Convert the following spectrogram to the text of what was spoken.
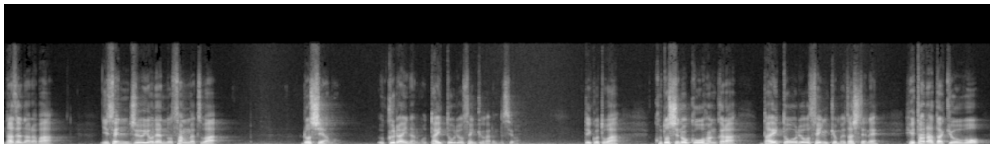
なぜならば、2014年の3月は、ロシアも、ウクライナの大統領選挙があるんですよ。ということは、今年の後半から大統領選挙を目指してね、下手な妥協を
